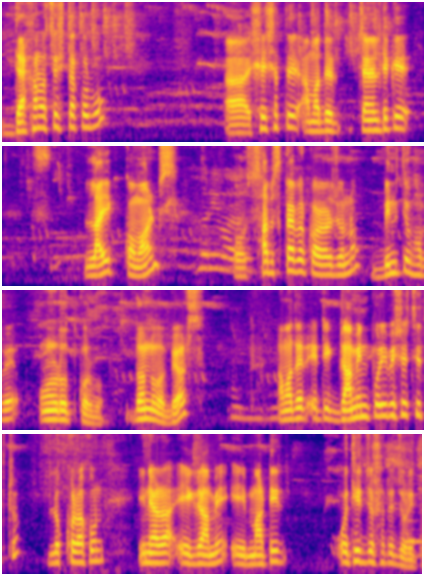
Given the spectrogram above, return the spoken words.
দেখানোর চেষ্টা করব। সেই সাথে আমাদের চ্যানেলটিকে লাইক, কমেন্টস ও সাবস্ক্রাইবার করার জন্য বিনীতভাবে অনুরোধ করব। ধন্যবাদ বিয়ার্স আমাদের এটি গ্রামীণ পরিবেশের চিত্র। লক্ষ্য রাখুন, ইনারা এই গ্রামে এই মাটির ঐতিহ্যের সাথে জড়িত।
